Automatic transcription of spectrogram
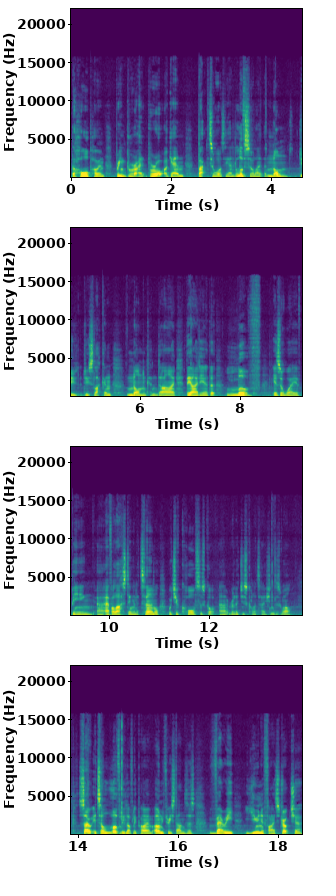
the whole poem being bright, brought again back towards the end. Love so light that none do, do slacken, none can die. The idea that love is a way of being uh, everlasting and eternal, which of course has got uh, religious connotations as well. So it's a lovely, lovely poem, only three stanzas, very unified structure,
